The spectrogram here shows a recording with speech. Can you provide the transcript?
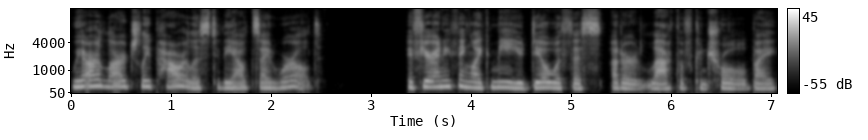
We are largely powerless to the outside world. If you're anything like me, you deal with this utter lack of control by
